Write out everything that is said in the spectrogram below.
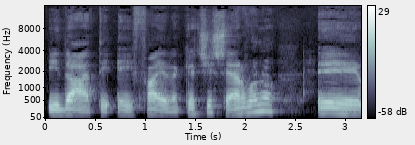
dati e i file che ci servono e,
